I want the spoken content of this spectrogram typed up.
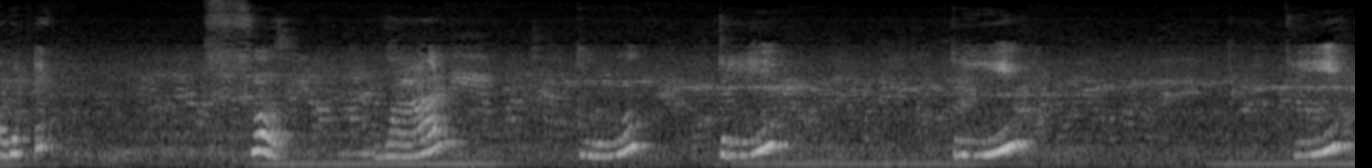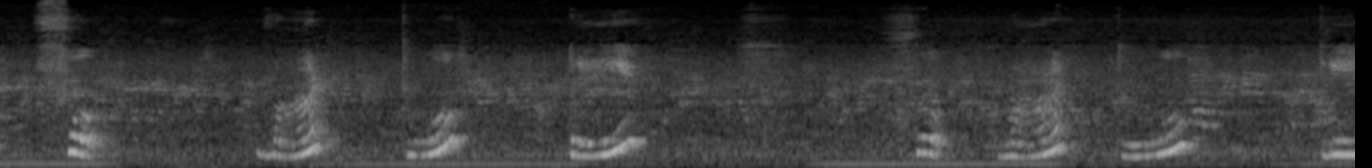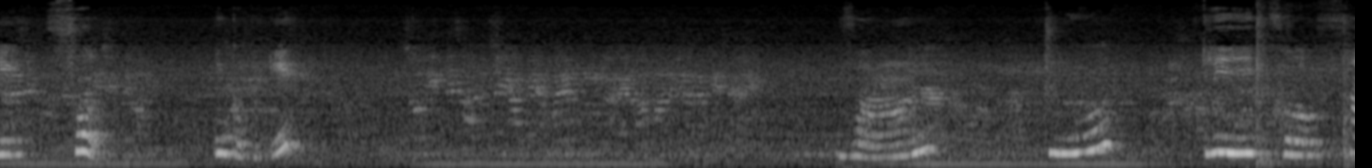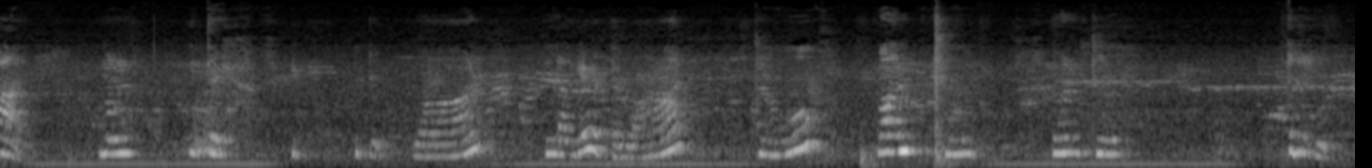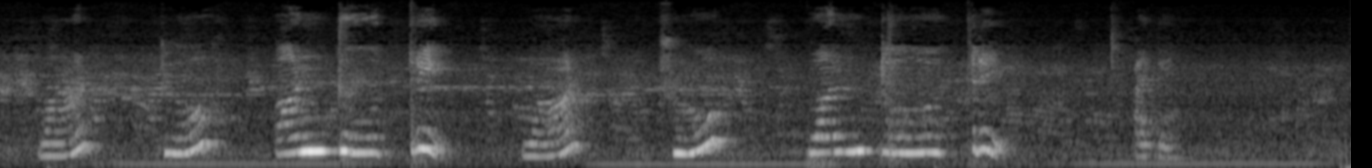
alphabetic four. One, two, three, three, three, four. One, two, three, four. One, two, three, four. ఇంకొకటి one two three four five మళ్ళీ ఇటు ఇటు ఇటు వన్ ఇలాగే పెట్టాలి one two one two one two three one two one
